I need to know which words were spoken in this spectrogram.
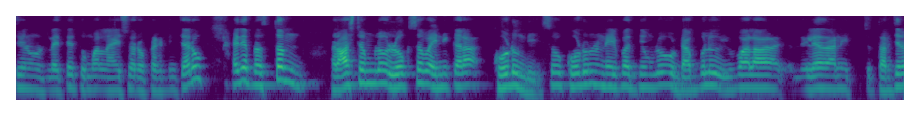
చేయనున్నట్లయితే తుమ్మల నాగేశ్వరరావు ప్రకటించారు. అయితే ప్రస్తుతం రాష్ట్రంలో లోక్సభ ఎన్నికల కోడ్ ఉంది సో కోడున్న నేపథ్యంలో డబ్బులు ఇవ్వాలా లేదా అని తర్జన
